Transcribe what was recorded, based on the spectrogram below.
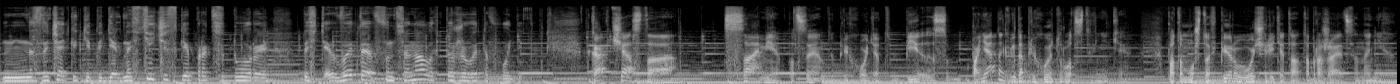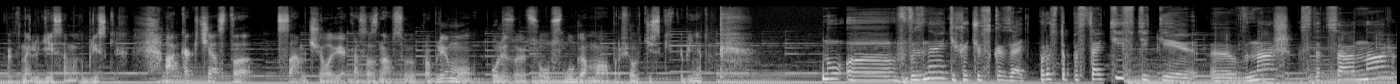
назначать какие-то диагностические процедуры. То есть в это функционал их тоже в это входит. Как часто сами пациенты приходят. Без... Понятно, когда приходят родственники, потому что в первую очередь это отображается на них, как на людей самых близких. А как часто сам человек, осознав свою проблему, пользуется услугам профилактических кабинетов? Ну, э, вы знаете, хочу сказать, просто по статистике э, в наш стационар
